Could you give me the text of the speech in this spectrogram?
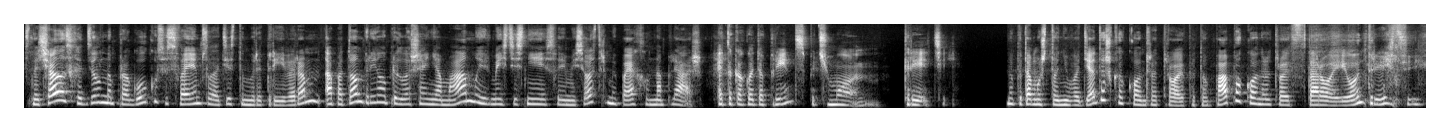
сначала сходил на прогулку со своим золотистым ретривером, а потом принял приглашение мамы и вместе с ней и своими сестрами поехал на пляж. Это какой-то принц? Почему он третий? Ну, потому что у него дедушка Конрад Рой, потом папа Конрад Рой второй, и он третий.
